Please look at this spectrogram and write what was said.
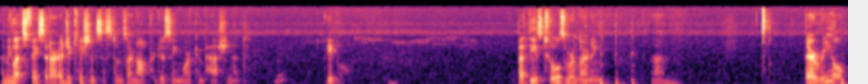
I mean, let's face it, our education systems are not producing more compassionate people. But these tools we're learning, um, they're real.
